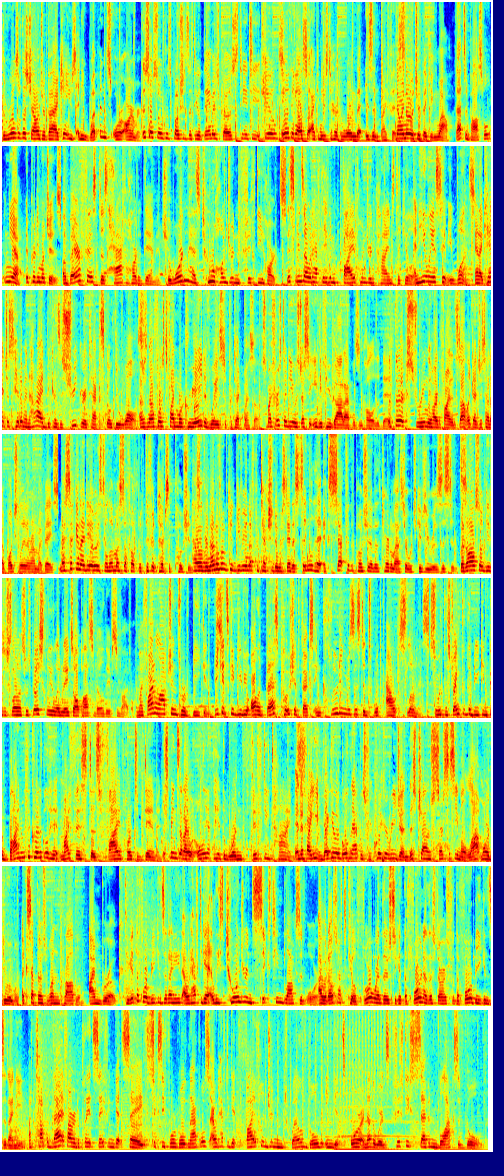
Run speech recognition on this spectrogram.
The rules of this challenge are that I can't use any weapons or armor. This also includes potions that deal damage, bows, TNT, shields, anything else that I can use to hurt the warden that isn't my fist. Now I know what you're thinking, wow, that's impossible, and yeah, it pretty much is. A bare fist does half a heart of damage. The warden has 250 hearts. This means I would have to hit him 500 times to kill him, and he only has to hit me once, and I can't just hit him and hide because his shrieker attacks go through walls. I was now forced to find more creative ways to protect myself. So my first idea was just to eat a few god apples and call it a day. But they're extremely hard to find, it's not like I just had a bunch laying around my base. My second idea was to load myself up with different types of potions. However, none of them could give you enough protection to withstand a single hit except for the potion of the Turtle Master, which gives you resistance. But it also gives you slowness, which basically eliminates all possibility of survival. My final options were beacons. Beacons could give you all the best potion effects, including resistance without slowness. So with the strength of the beacon combined with a critical hit, my fist does 5 hearts of damage. This means that I would only have to hit the warden 50 times. And if I eat regular golden apples for quicker regen, this challenge starts to seem a lot more doable. Except there's one problem problem. I'm broke. To get the four beacons that I need, I would have to get at least 216 blocks of ore. I would also have to kill four withers to get the four nether stars for the four beacons that I need. On top of that, if I were to play it safe and get, say, 64 golden apples, I would have to get 512 gold ingots, or in other words, 57 blocks of gold.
